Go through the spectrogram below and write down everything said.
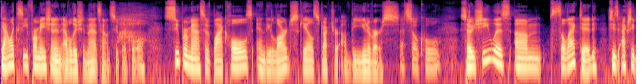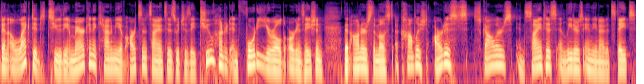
galaxy formation and evolution. That sounds super cool. Supermassive black holes and the large-scale structure of the universe. That's so cool. So she was um, selected. She's actually been elected to the American Academy of Arts and Sciences, which is a 240 year old organization that honors the most accomplished artists, scholars, and scientists and leaders in the United States.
